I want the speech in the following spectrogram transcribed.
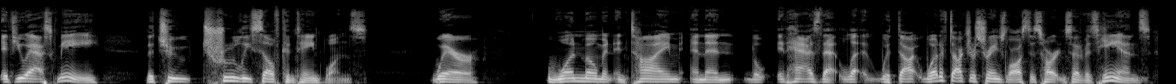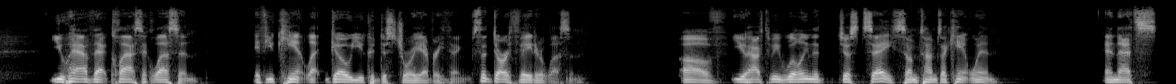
If you ask me, the two truly self-contained ones where one moment in time and then the, it has that le- with what if Doctor Strange lost his heart instead of his hands? You have that classic lesson. If you can't let go, you could destroy everything. It's the Darth Vader lesson of you have to be willing to just say, sometimes I can't win. And that's,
